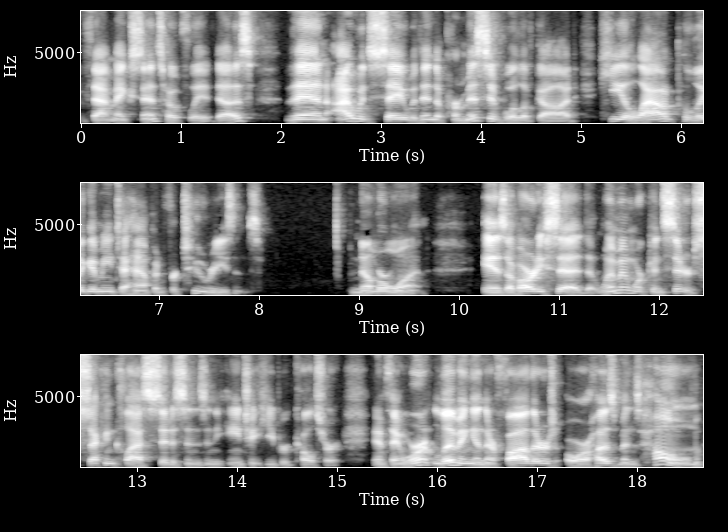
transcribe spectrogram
If that makes sense, hopefully it does. Then I would say within the permissive will of God, he allowed polygamy to happen for two reasons. Number one is I've already said that women were considered second class citizens in the ancient Hebrew culture. And if they weren't living in their father's or husband's home,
